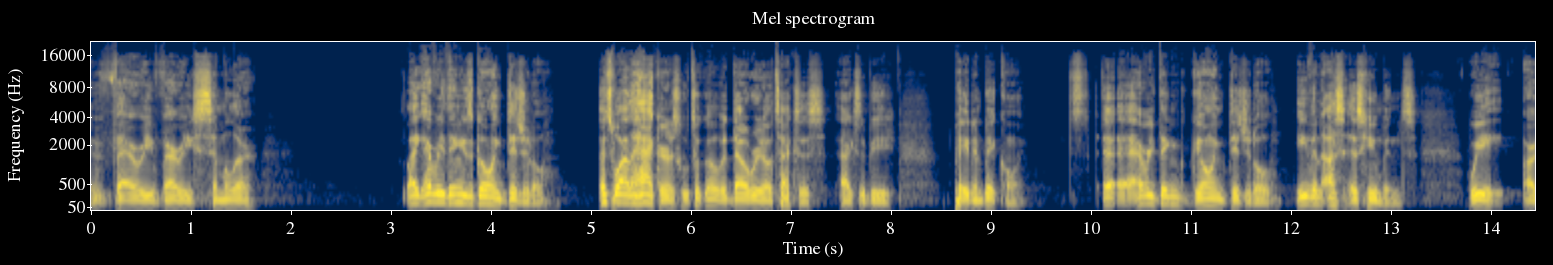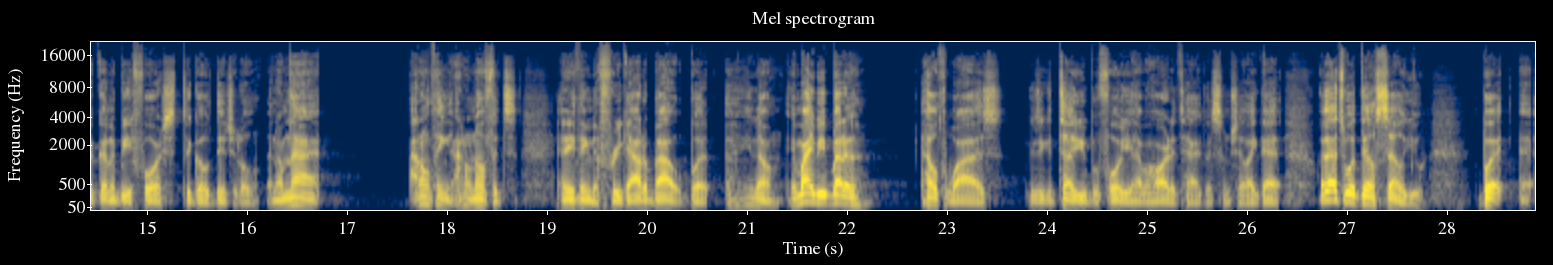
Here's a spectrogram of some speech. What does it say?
very, very similar. Like everything is going digital. That's why the hackers who took over Del Rio, Texas, actually be paid in Bitcoin. It's, everything going digital. Even us as humans, we are going to be forced to go digital. And I'm not. I don't think. I don't know if it's anything to freak out about, but you know, it might be better health wise because you can tell you before you have a heart attack or some shit like that. Well, that's what they'll sell you. But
